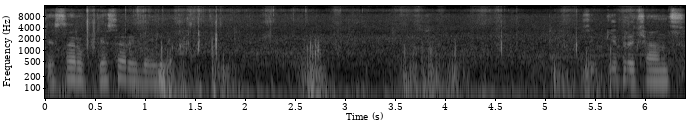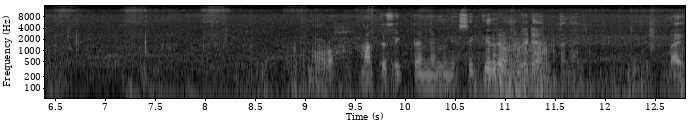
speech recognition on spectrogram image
ಕೆಸರು ಕೆಸರಿದೆ ಇಲ್ಲಿ. ಸಿಕ್ಕಿದ್ರೆ ಚಾನ್ಸ್ ನೋಡು ಮತ್ತೆ ಸಿಗ್ತೇನೆ ನಿಮಗೆ. ಸಿಕ್ಕಿದ್ರೆ ಒಂದು ವೀಡಿಯೋ ಹಾಕ್ತೇನೆ. ಬಾಯ್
